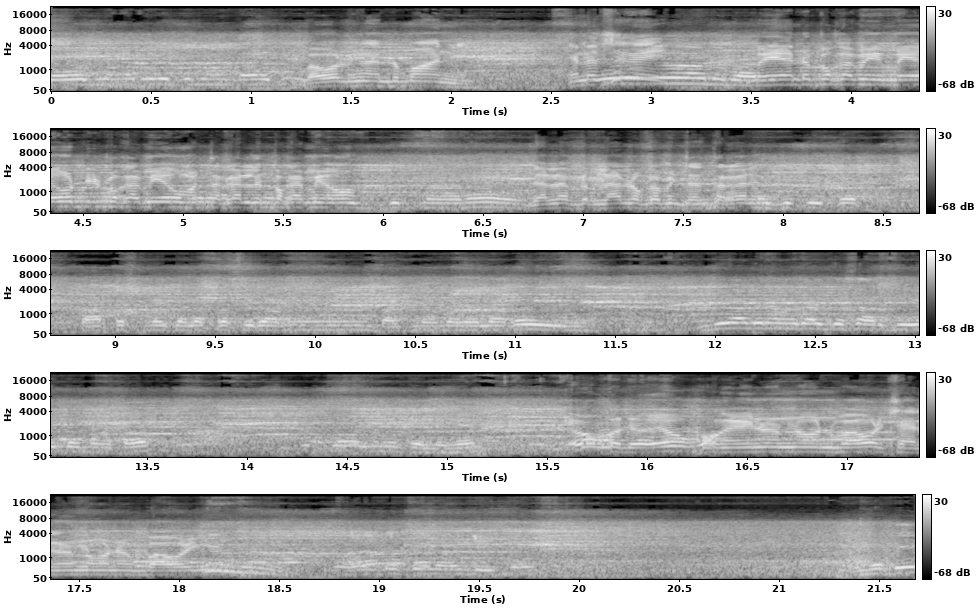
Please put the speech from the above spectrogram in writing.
Bawal lang ako dumaan tayo dito. Bawal nga dumaan eh. Yan na sige, may ano pa kami, may order pa kami oh, matagalan pa kami oh. Ano. Lalo, lalo kami tatagal. Tapos may dala pa silang bag na malalaki. Hindi namin naman dahil sa RDO itong mga to. Bawal naman pala yan. Ewan ko, ewan ko, ngayon lang naman bawal, siya lang naman ang bawal yun. Bawal ko tingnan dito. Ano babe,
